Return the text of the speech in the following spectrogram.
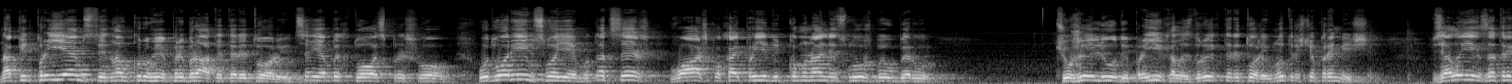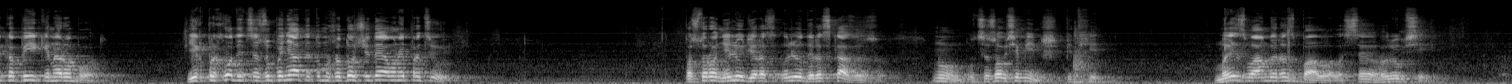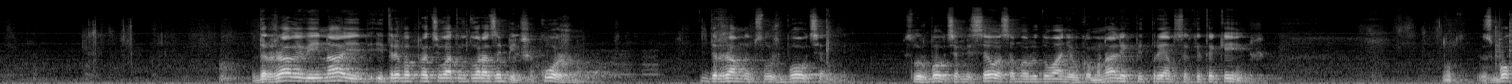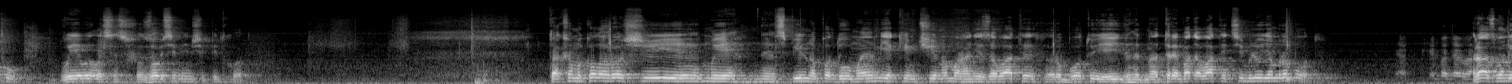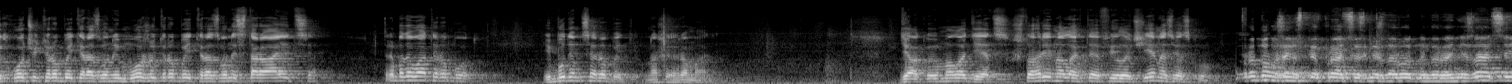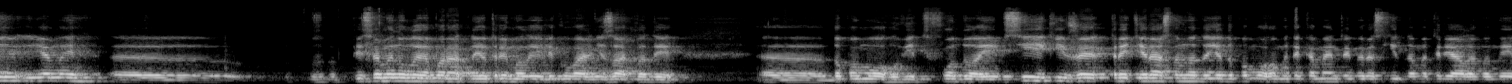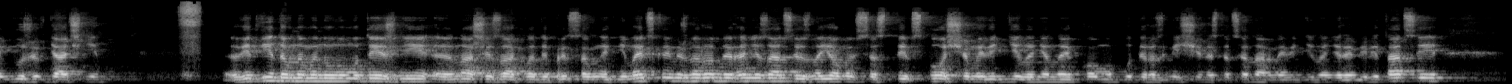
На підприємстві навкруги прибрати територію. Це якби хтось прийшов. У дворі в своєму, та це ж важко, хай приїдуть комунальні служби, уберуть. Чужі люди приїхали з других територій, внутрішньо переміщені. Взяли їх за три копійки на роботу. Їх приходиться зупиняти, тому що дощ іде, а вони працюють. Посторонні люди, люди розказують, ну, це зовсім інший підхід. Ми з вами розбалувалися, це говорю всі. В державі війна і, і треба працювати в два рази більше. Кожному. Державним службовцям, службовцям місцевого самоврядування в комунальних підприємствах і таке інше. От, збоку виявилося, що зовсім інший підход. Так що, Микола Гроші, ми е, спільно подумаємо, яким чином організувати роботу. І треба давати цим людям роботу. Раз вони хочуть робити, раз вони можуть робити, раз вони стараються. Треба давати роботу. І будемо це робити в нашій громаді. Дякую, молодець. Штогрін Олег Теофілович є на зв'язку? Продовжуємо співпрацю з міжнародними організаціями. Е, Після минулої апаратної отримали лікувальні заклади е, допомогу від фонду АМС, який вже третій раз нам надає допомогу медикаментами, розхідними матеріалами. Ми їм дуже вдячні. Відвідав на минулому тижні е, наші заклади представник німецької міжнародної організації, ознайомився з тим з площами відділення, на якому буде розміщене стаціонарне відділення реабілітації.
